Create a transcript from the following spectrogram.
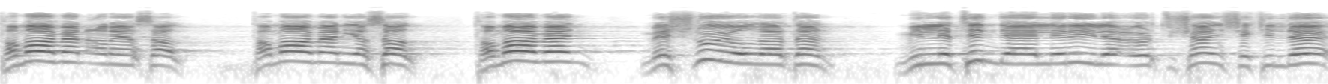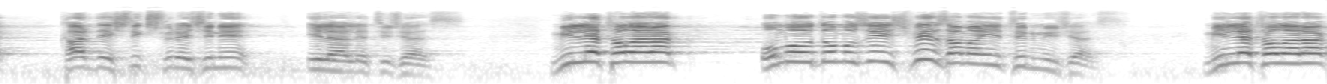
Tamamen anayasal, tamamen yasal, tamamen meşru yollardan milletin değerleriyle örtüşen şekilde kardeşlik sürecini ilerleteceğiz. Millet olarak umudumuzu hiçbir zaman yitirmeyeceğiz. Millet olarak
